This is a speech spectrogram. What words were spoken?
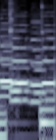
Música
